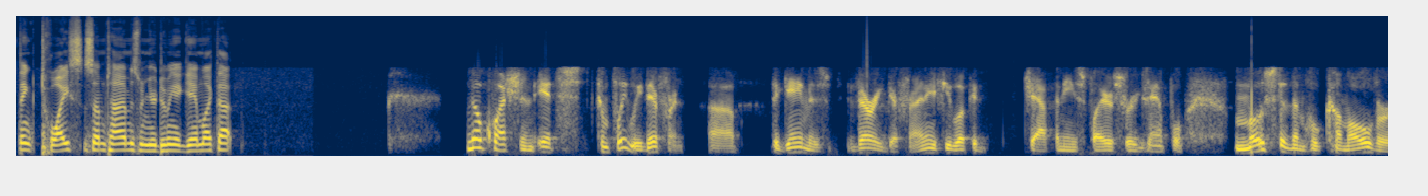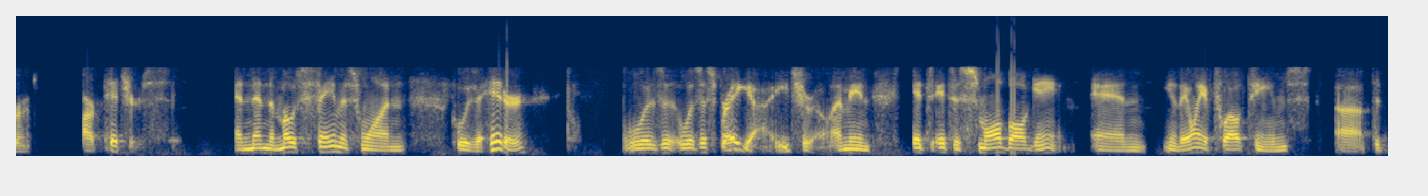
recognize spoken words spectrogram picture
think twice sometimes when you're doing a game like that? No question. It's completely different. Uh, the game is very different. I think if you look at Japanese players, for example, most of them who come over are pitchers. And then the most famous one who was a hitter was a, was a spray guy, Ichiro. I mean, it's it's a small ball game, and you know they only have twelve teams. Uh, the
